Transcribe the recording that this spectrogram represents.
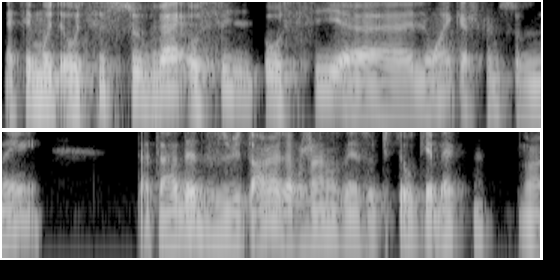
mais tu sais, aussi souvent, aussi, aussi euh, loin que je peux me souvenir, T'attendais 18 heures à l'urgence dans les hôpitaux au Québec. Ouais.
